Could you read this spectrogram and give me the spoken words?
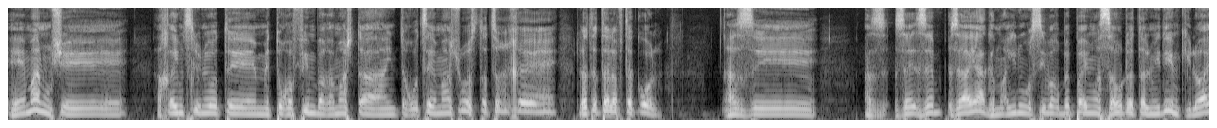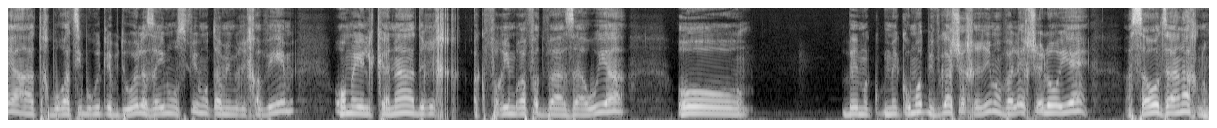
האמנו שהחיים צריכים להיות uh, מטורפים ברמה שאתה, אם אתה רוצה משהו, אז אתה צריך uh, לתת עליו את הכל. אז, אה, אז זה, זה, זה היה, גם היינו עושים הרבה פעמים הסעות לתלמידים, כי לא היה תחבורה ציבורית לבדואל, אז היינו אוספים אותם עם רכבים, או מאלקנה דרך הכפרים רפת והזעוויה, או במקומות מפגש אחרים, אבל איך שלא יהיה, הסעות זה אנחנו.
